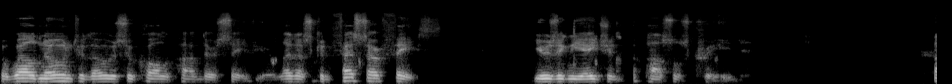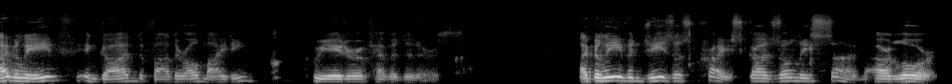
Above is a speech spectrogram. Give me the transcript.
but well known to those who call upon their Savior. Let us confess our faith using the ancient Apostles' Creed. I believe in God the Father Almighty, creator of heaven and earth. I believe in Jesus Christ, God's only Son, our Lord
